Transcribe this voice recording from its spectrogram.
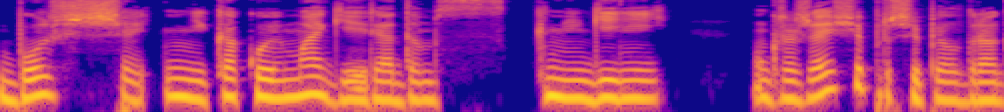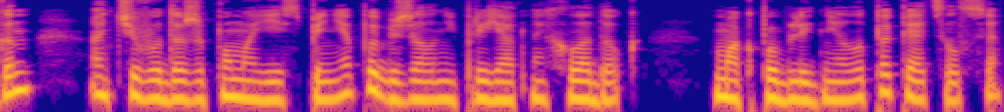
Больше никакой магии рядом с княгиней. Угрожающе прошипел Драгон, отчего даже по моей спине побежал неприятный холодок. Маг побледнел и попятился.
